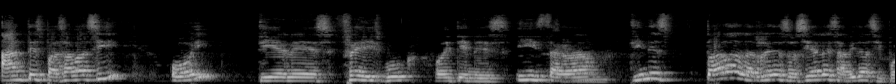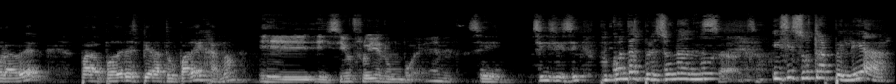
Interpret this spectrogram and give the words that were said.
Antes pasaba así, hoy tienes Facebook, hoy tienes Instagram, Instagram. tienes todas las redes sociales habidas y por haber para poder espiar a tu pareja, ¿no? Y, y sí influyen un buen. Sí, sí, sí, sí. Pues ¿cuántas personas no? Exacto. Esa es otra pelea.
